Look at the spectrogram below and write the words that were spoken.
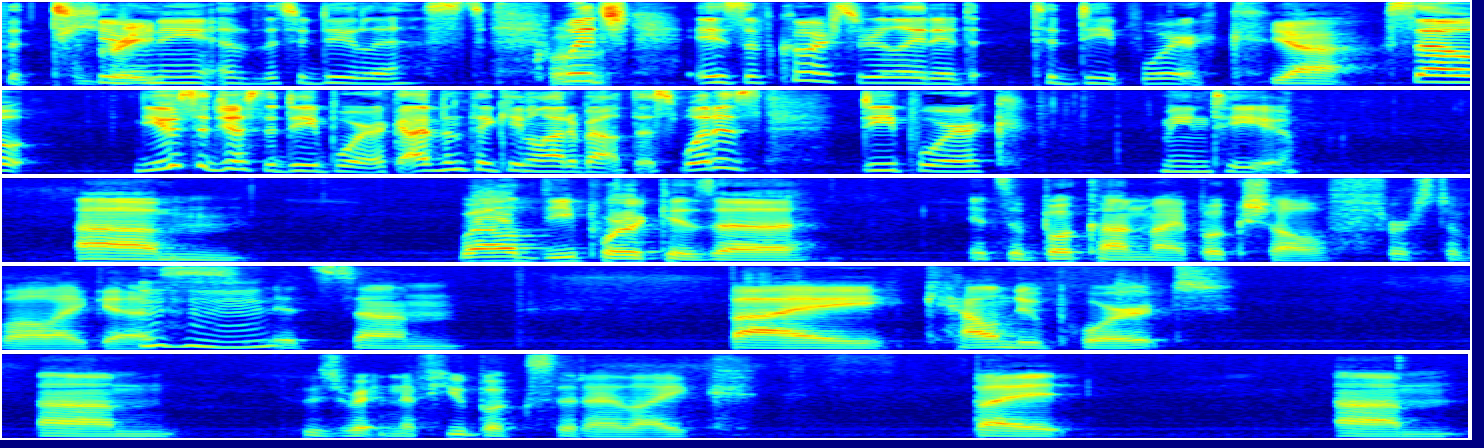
The tyranny of the to do list, Quote. which is, of course, related to deep work. Yeah. So you suggested deep work. I've been thinking a lot about this. What does deep work mean to you? Um, well, Deep Work is a it's a book on my bookshelf. First of all, I guess it's um, by Cal Newport, um, who's written a few books that I like, but um,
